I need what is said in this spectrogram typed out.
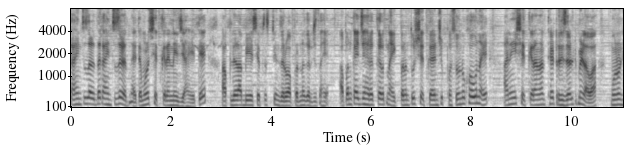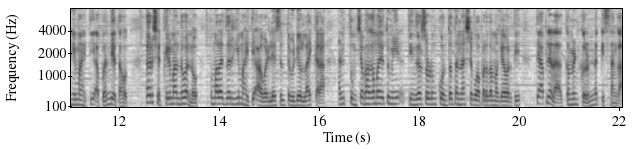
काहींचं जळतं काहींचं जळत नाही. त्यामुळे शेतकऱ्यांनी जे आहे ते आपल्याला बी एस एफचं टिंजर वापरणं गरजेचं आहे. आपण काही जाहिरात करत नाही परंतु शेतकऱ्यांची फसवणूक होऊ नये आणि शेतकऱ्यांना थेट रिझल्ट मिळावा म्हणून ही माहिती आपण देत आहोत. तर शेतकरी बांधवांनो तुम्हाला जर ही माहिती आवडली असेल तर व्हिडिओ लाईक करा आणि तुमच्या भागामध्ये तुम्ही टिंजर सोडून कोणतं त्यांना तणनाशक वापरता मग्यावरती ते आपल्याला कमेंट करून नक्कीच सांगा.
